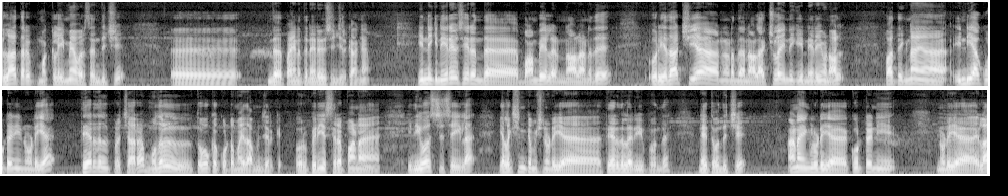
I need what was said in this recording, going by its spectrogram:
எல்லா தரப்பு மக்களையுமே அவர் சந்தித்து இந்த பயணத்தை நிறைவு செஞ்சுருக்காங்க. இன்றைக்கி நிறைவு செய்கிற இந்த பாம்பேயில் நாளானது ஒரு எதாட்சியாக நடந்த நாள். ஆக்சுவலாக இன்றைக்கி நிறைவு நாள். பார்த்திங்கன்னா இந்தியா கூட்டணியினுடைய தேர்தல் பிரச்சார முதல் துவக்க கூட்டமாக இது அமைஞ்சிருக்கு. ஒரு பெரிய சிறப்பான இது யோசித்து செய்யல. எலெக்ஷன் கமிஷனுடைய தேர்தல் அறிவிப்பு வந்து நேற்று வந்துச்சு. ஆனால் எங்களுடைய கூட்டணியினுடைய எல்லா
